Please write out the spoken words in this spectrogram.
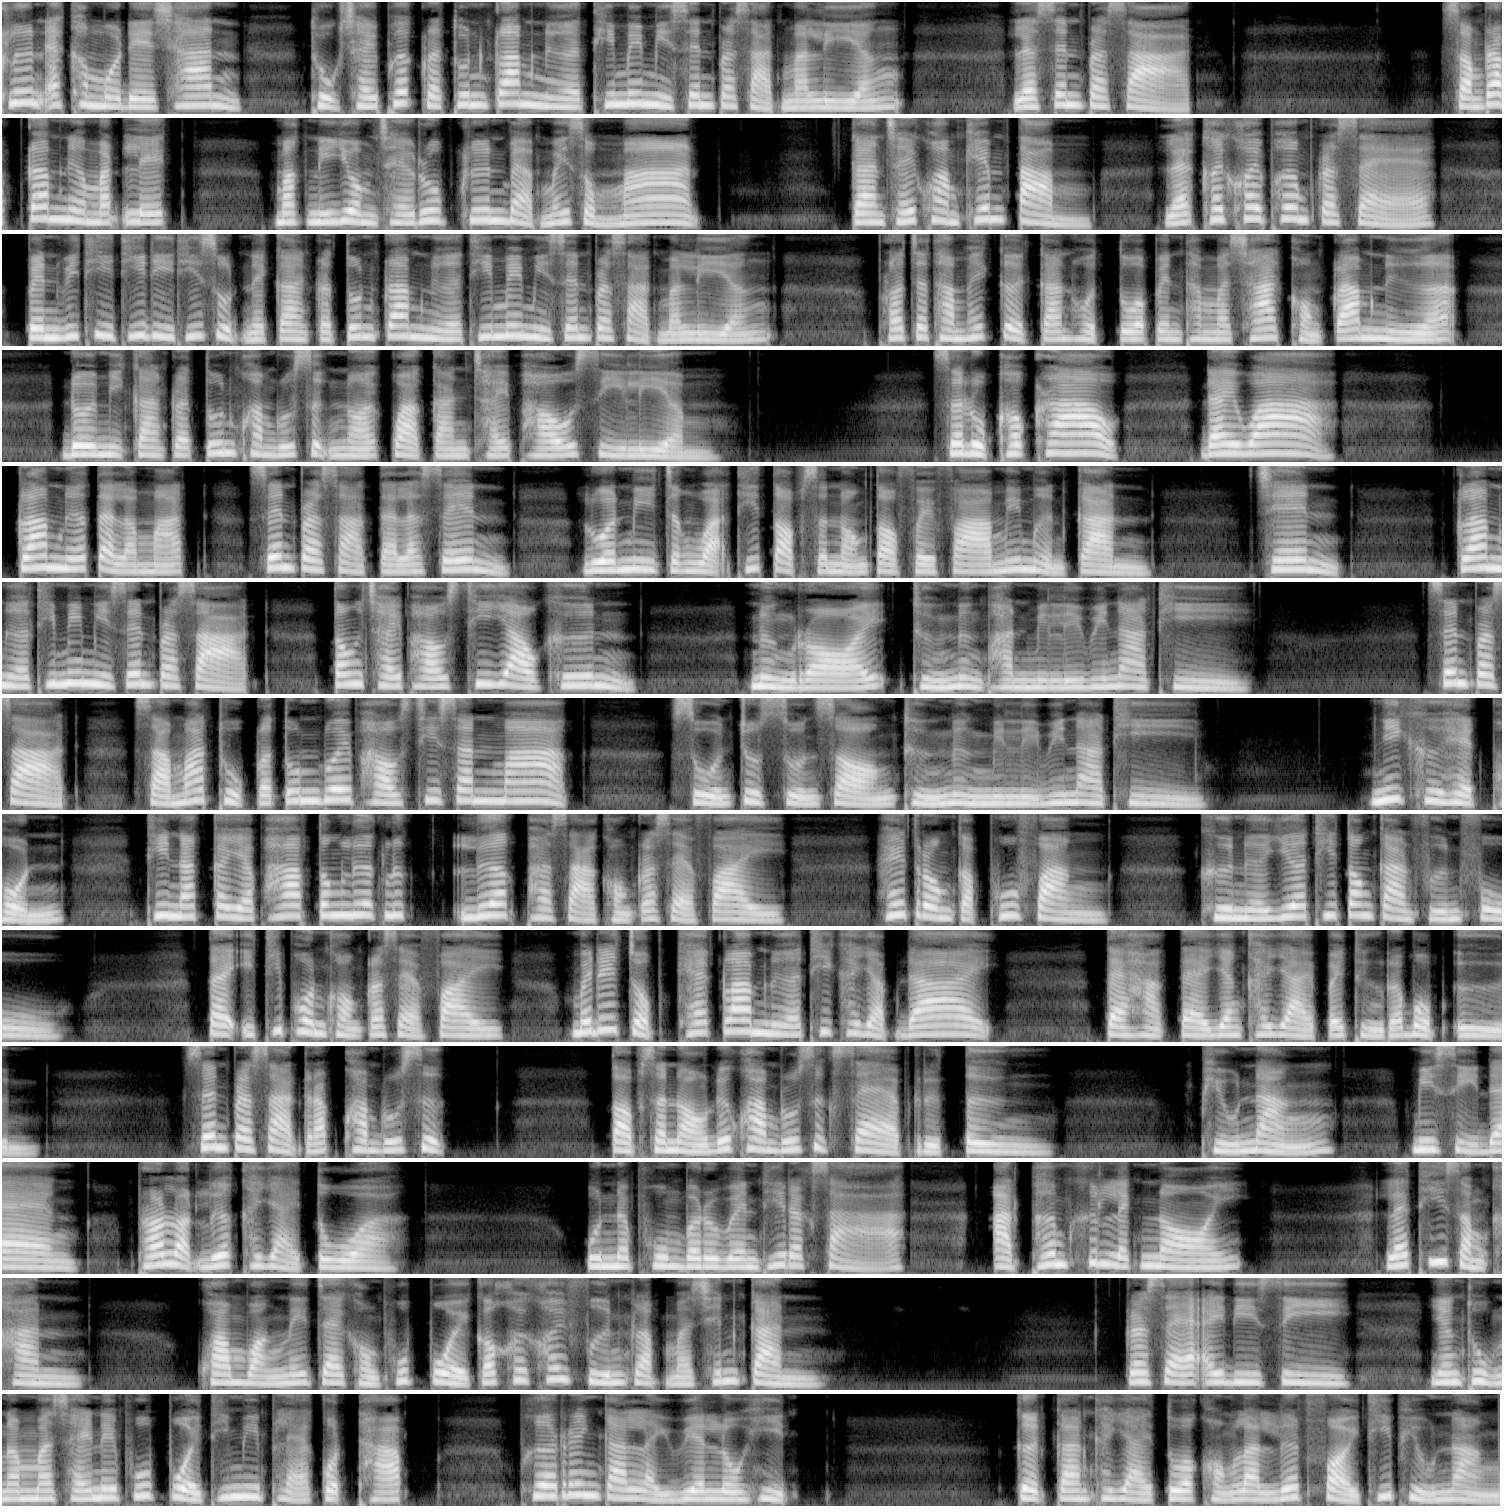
คลื่น accommodation ถูกใช้เพื่อกระตุ้นกล้ามเนื้อที่ไม่มีเส้นประสาทมาเลี้ยง และเส้นประสาทสำหรับกล้ามเนื้อมัดเล็ก มักนิยมใช้รูปคลื่นแบบไม่สมมาตร การใช้ความเข้มต่ำและค่อยๆ เพิ่มกระแส เป็นวิธีที่ดีที่สุดในการกระตุ้นกล้ามเนื้อที่ไม่มีเส้นประสาทมาเลี้ยง เพราะจะทำให้เกิดการหดตัวเป็นธรรมชาติของกล้ามเนื้อ โดยมีการกระตุ้นความรู้สึกน้อยกว่าการใช้เพาส์สี่เหลี่ยม สรุปคร่าวๆ ได้ว่า กล้ามเนื้อแต่ละมัด เส้นประสาทแต่ละเส้น ล้วนมีจังหวะที่ตอบสนองต่อไฟฟ้าไม่เหมือนกัน เช่น กล้ามเนื้อที่ไม่มีเส้นประสาท ต้องใช้เพาส์ที่ยาวขึ้น 100ถึง1,000 มิลลิวินาที เส้นประสาทสามารถถูกกระตุ้นด้วยเพาส์ที่สั้นมาก 0.02 ถึง 1 มิลลิวินาที นี่คือเหตุผลที่นักกายภาพต้องเลือกเลือกภาษาของกระแสไฟ ให้ตรงกับผู้ฟัง คือเนื้อเยื่อที่ต้องการฟื้นฟู แต่อิทธิพลของกระแสไฟไม่ได้จบแค่กล้ามเนื้อที่ขยับได้ แต่หากแต่ยังขยายไปถึงระบบอื่น เส้นประสาทรับความรู้สึก ตอบสนองด้วยความรู้สึกแสบหรือตึง ผิวหนัง มีสีแดง เพราะหลอดเลือดขยายตัว อุณหภูมิบริเวณที่รักษาอาจเพิ่มขึ้นเล็กน้อย และที่สำคัญ ความหวังในใจของผู้ป่วยก็ค่อยๆ ฟื้นกลับมาเช่นกัน กระแส IDC ยังถูกนำมาใช้ในผู้ป่วยที่มีแผลกดทับ เพื่อเร่งการไหลเวียนโลหิต เกิดการขยายตัวของหลั่นเลือดฝอยที่ผิวหนัง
